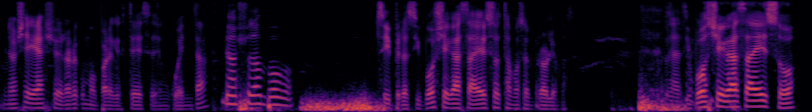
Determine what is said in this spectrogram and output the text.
no llegué a llorar como para que ustedes se den cuenta. No, yo tampoco. Sí, pero si vos llegás a eso, estamos en problemas. O sea, si vos llegás a eso,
